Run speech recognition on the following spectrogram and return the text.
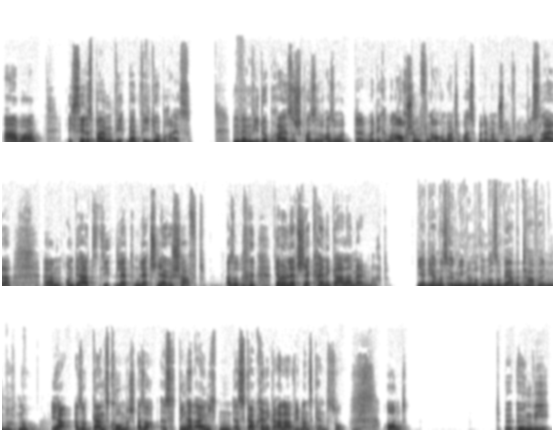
aber ich sehe das beim Vi- Webvideopreis. Der Mhm. Webvideopreis ist quasi, so- also der, über den kann man auch schimpfen, auch ein deutscher Preis, über den man schimpfen muss, leider. Ähm, und der hat die, let, im letzten Jahr geschafft, also die haben im letzten Jahr keine Gala mehr gemacht. Ja, die haben das irgendwie nur noch über so Werbetafeln gemacht, ne? Ja, also ganz komisch. Also das Ding hat eigentlich, es gab keine Gala, wie man es kennt, so. Und irgendwie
